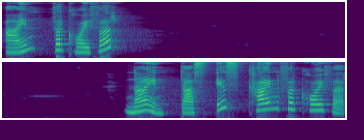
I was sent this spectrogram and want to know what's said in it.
ein Verkäufer? Nein, das ist kein Verkäufer.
